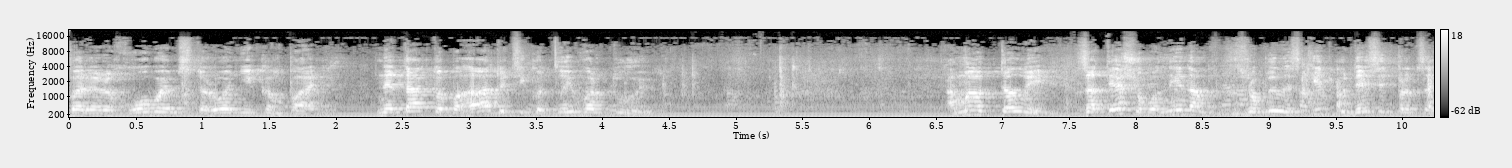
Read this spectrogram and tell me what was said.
перераховуємо сторонній компанії. Не так то багато ці котли вартують. А ми от дали за те, що вони нам зробили скидку 10%. Все,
